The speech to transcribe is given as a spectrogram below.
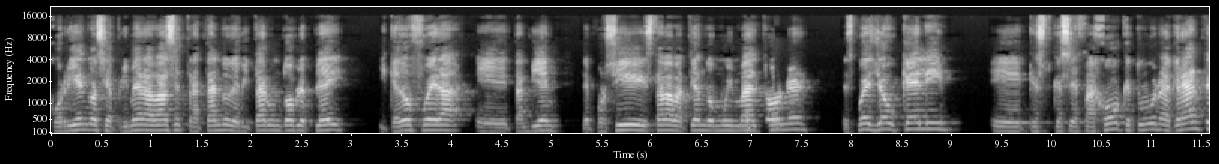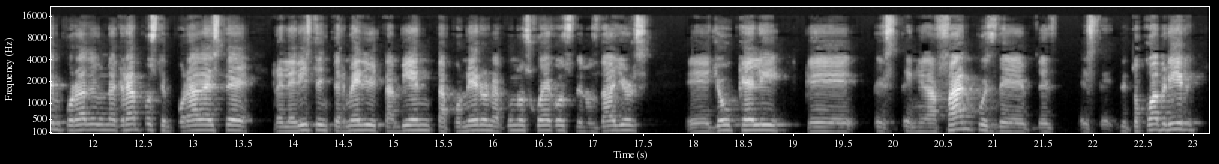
corriendo hacia primera base, tratando de evitar un doble play y quedó fuera eh, también. De por sí estaba bateando muy mal Turner. Después Joe Kelly, que, que, se fajó, que tuvo una gran temporada y una gran postemporada, este relevista intermedio y también taponero en algunos juegos de los Dodgers. Joe Kelly, que este, en el afán, pues, de, este, le tocó abrir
